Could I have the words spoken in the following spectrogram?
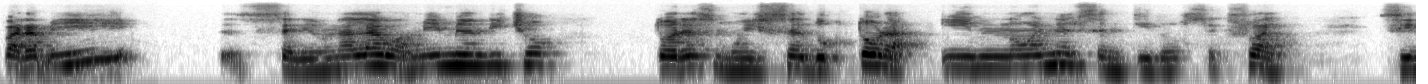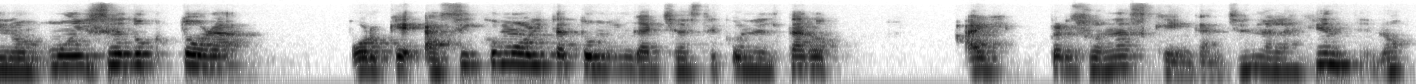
para mí sería un halago. A mí me han dicho, tú eres muy seductora, y no en el sentido sexual, sino muy seductora, porque así como ahorita tú me enganchaste con el tarot, hay personas que enganchan a la gente, ¿no?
